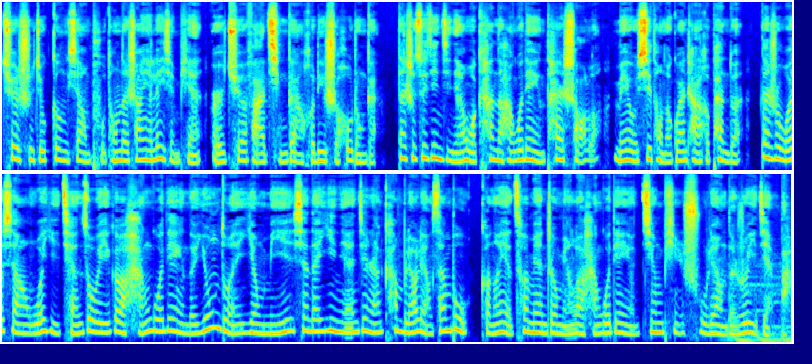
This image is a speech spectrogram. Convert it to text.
确实就更像普通的商业类型片，而缺乏情感和历史厚重感。但是最近几年我看的韩国电影太少了，没有系统的观察和判断。但是我想，我以前作为一个韩国电影的拥趸影迷，现在一年竟然看不了两三部，可能也侧面证明了韩国电影精品数量的锐减吧。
